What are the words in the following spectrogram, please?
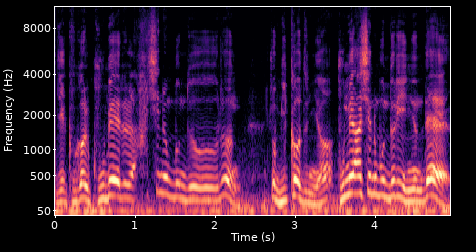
이제 그걸 구매를 하시는 분들은 좀 있거든요. 구매하시는 분들이 있는데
